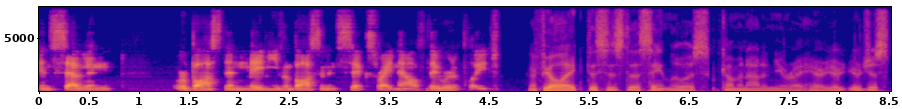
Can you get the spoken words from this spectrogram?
in seven or Boston, maybe even Boston in six right now if they mm. were to play. I feel like this is the St. Louis coming out in you right here. You're you're just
